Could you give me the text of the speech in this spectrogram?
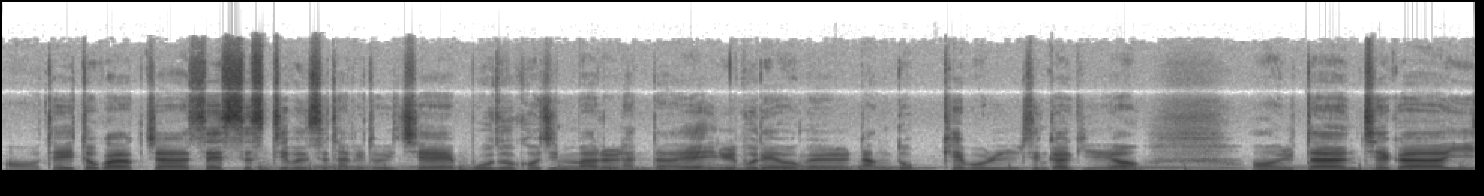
어, 데이터 과학자 세스 스티븐스 다비도이치의 모두 거짓말을 한다의 일부 내용을 낭독해 볼 생각이에요. 어, 일단 제가 이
